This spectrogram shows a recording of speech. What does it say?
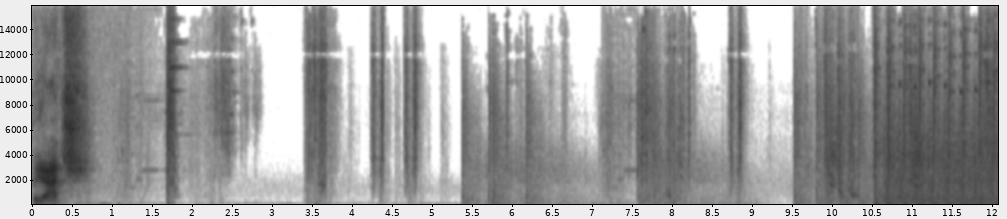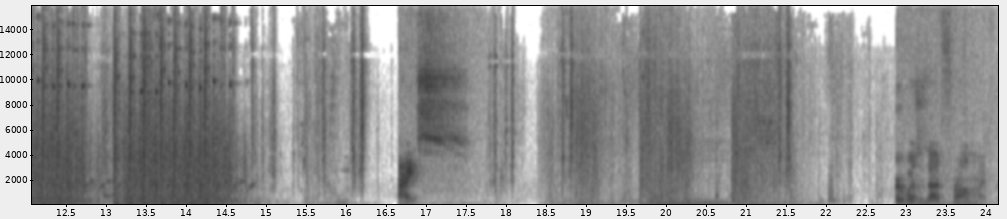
Bitch! Nice. Where was that from, my friend?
